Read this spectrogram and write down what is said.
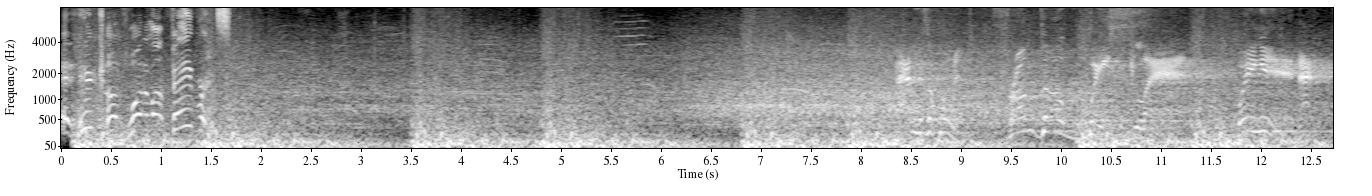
And here comes one of my favorites. and his opponent from the wasteland, weighing in at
